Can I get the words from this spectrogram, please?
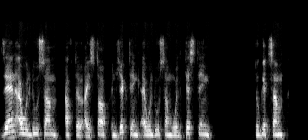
Then I will do some, after I stop injecting, I will do some well testing to get some,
